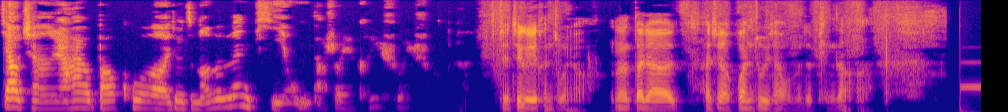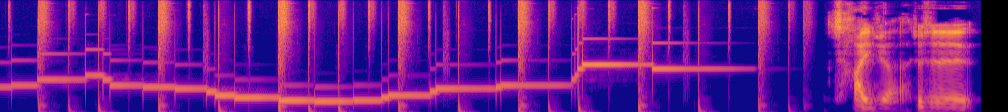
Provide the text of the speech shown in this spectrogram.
教程，然后还有包括就怎么问问题，我们到时候也可以说一说。对，这个也很重要。那大家还是要关注一下我们的频道啊。插一句啊，就是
